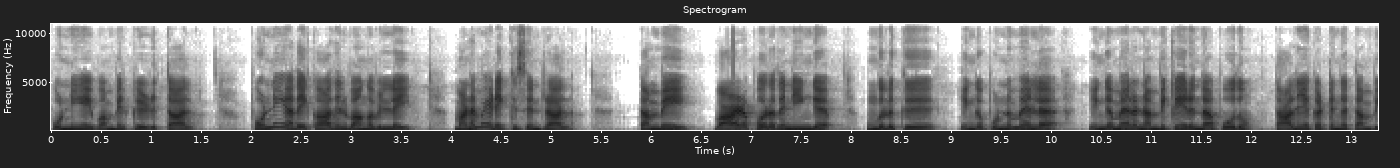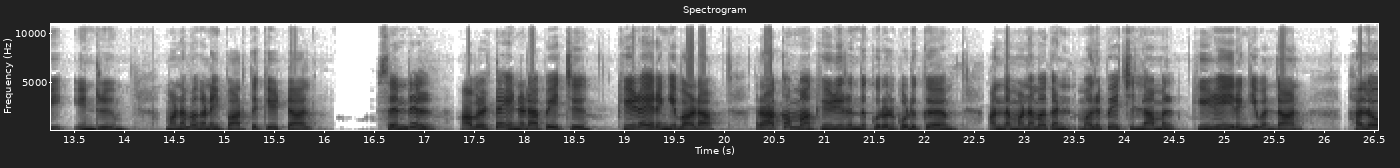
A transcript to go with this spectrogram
பொன்னியை வம்பிற்கு இழுத்தாள். பொன்னி அதை காதில் வாங்கவில்லை. மணமேடைக்கு சென்றாள். தம்பி வாழ போகிறது நீங்கள் உங்களுக்கு எங்கள் பொண்ணு மேலே எங்கள் மேலே நம்பிக்கை இருந்தால் போதும். தாலியை கட்டுங்க தம்பி என்று மணமகனை பார்த்து கேட்டாள். செந்தில் அவள்கிட்ட என்னடா பேச்சு? கீழே இறங்கி வாடா. ராக்கம்மா கீழிருந்து குரல் கொடுக்க அந்த மணமகன் மறுபேச்சில்லாமல் கீழே இறங்கி வந்தான். ஹலோ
